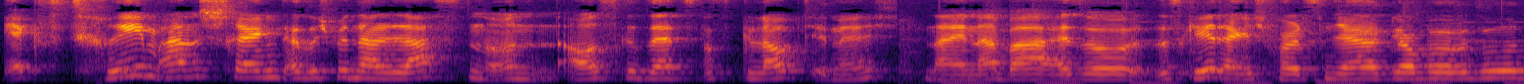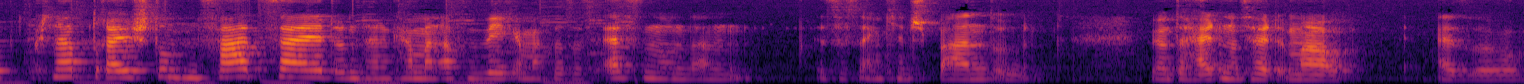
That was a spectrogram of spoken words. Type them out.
extrem anstrengend. Also ich bin da Lasten und ausgesetzt, das glaubt ihr nicht. Nein, aber also es geht eigentlich voll. Es sind ja, glaube so knapp drei Stunden Fahrzeit und dann kann man auf dem Weg einmal kurz was essen und dann ist es eigentlich entspannt und wir unterhalten uns halt immer, also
